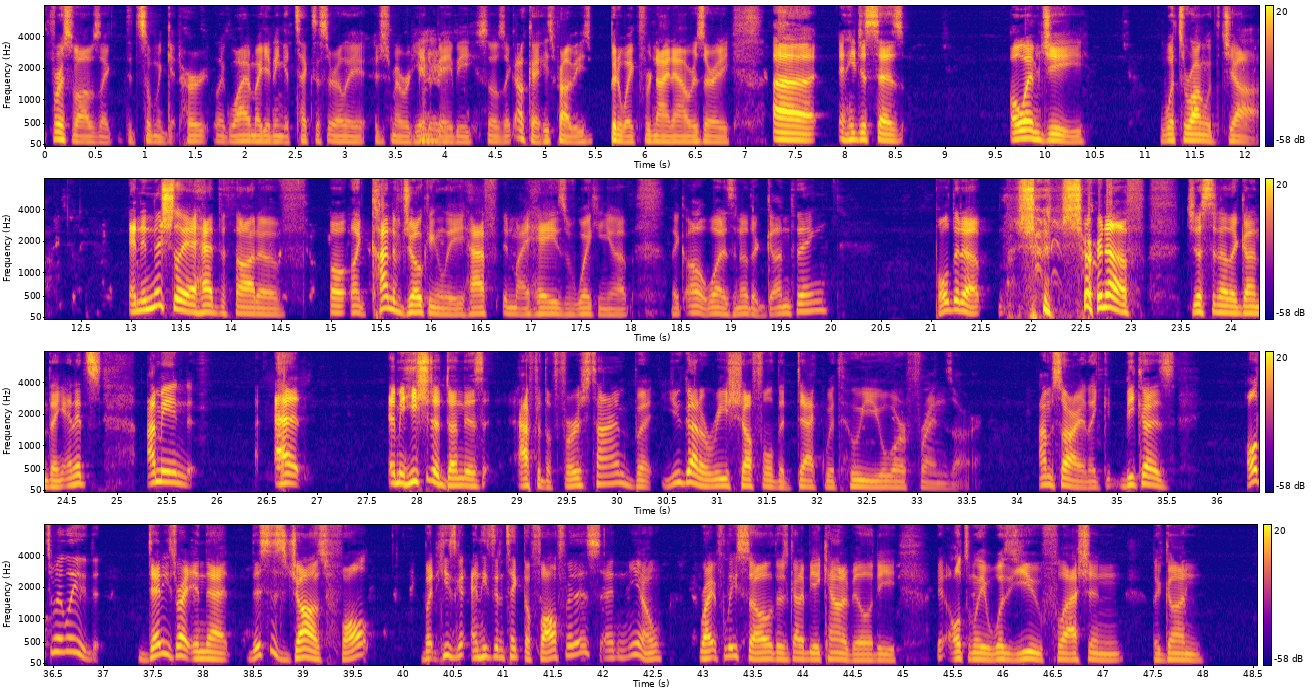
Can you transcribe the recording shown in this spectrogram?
first of all, I was like, did someone get hurt? Like, why am I getting a Texas early? I just remembered he had mm-hmm. a baby. So I was like, okay, he's probably he's been awake for nine hours already. Uh, and he just says, OMG, what's wrong with Ja? And initially I had the thought of, oh, like kind of jokingly, half in my haze of waking up, like, oh, what is another gun thing? Pulled it up. sure enough, just another gun thing. And it's, I mean, at, I mean, he should have done this after the first time, but you got to reshuffle the deck with who your friends are. I'm sorry, like because ultimately Denny's right in that this is Ja's fault, but he's and he's going to take the fall for this, and you know, rightfully so. There's got to be accountability. It ultimately, was you flashing the gun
